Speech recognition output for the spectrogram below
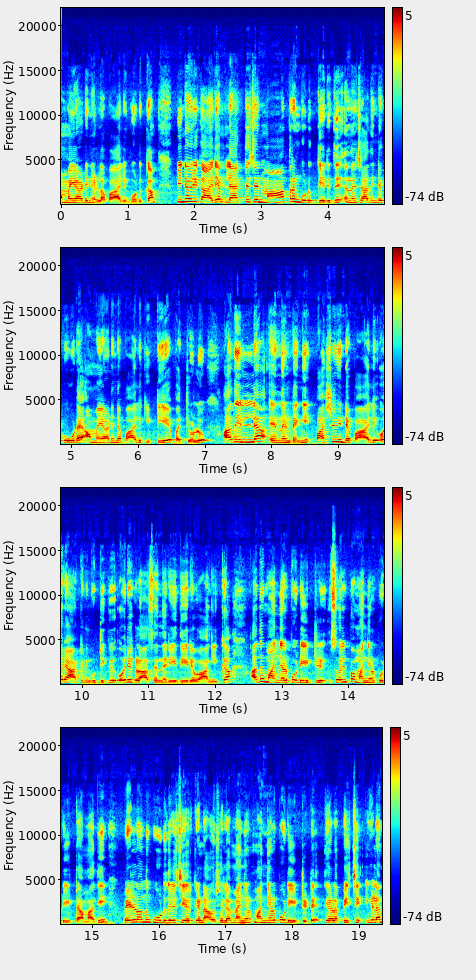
അമ്മയാടിനുള്ള പാലും കൊടുക്കാം. പിന്നെ ഒരു കാര്യം ലാക്ടജൻ മാത്രം കൊടുക്കരുത് എന്ന് വെച്ചാൽ അതിന്റെ കൂടെ അമ്മയാടിന്റെ പാൽ കിട്ടിയേ പറ്റുള്ളൂ. അതില്ല എന്നുണ്ടെങ്കിൽ പശുവിന്റെ പാൽ ഒരാട്ടിൻകുട്ടിക്ക് ഒരു ഗ്ലാസ് എന്ന രീതിയിൽ വാങ്ങിക്കുക. അത് മഞ്ഞൾപ്പൊടി ഇട്ട് സ്വല്പം മഞ്ഞൾപ്പൊടി ഇട്ടാൽ മതി. വെള്ളമൊന്നും കൂടുതൽ ചേർക്കേണ്ട ആവശ്യമില്ല. മഞ്ഞൾ മഞ്ഞൾപ്പൊടി ഇട്ടിട്ട് തിളപ്പിച്ച് ഇളം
